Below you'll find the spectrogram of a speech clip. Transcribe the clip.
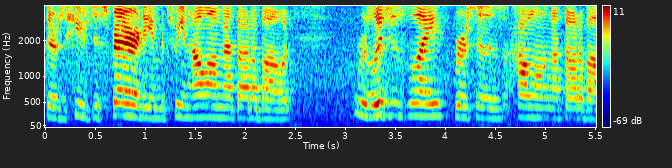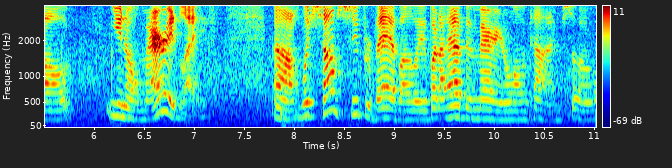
there's a huge disparity in between how long I thought about religious life versus how long I thought about, you know, married life. Um, which sounds super bad, by the way, but I have been married a long time, so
